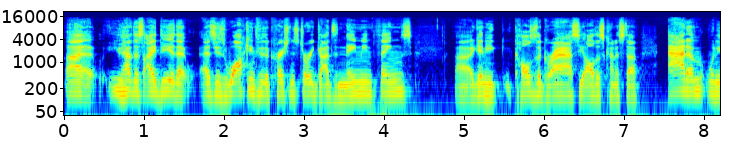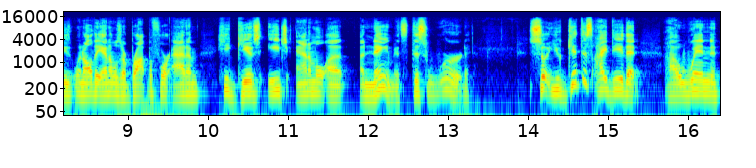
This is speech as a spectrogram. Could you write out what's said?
Uh, you have this idea that as he's walking through the creation story, God's naming things. Uh, again, he calls the grass, he, all this kind of stuff. Adam, when he when all the animals are brought before Adam, he gives each animal a, a name. It's this word. So you get this idea that uh, when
